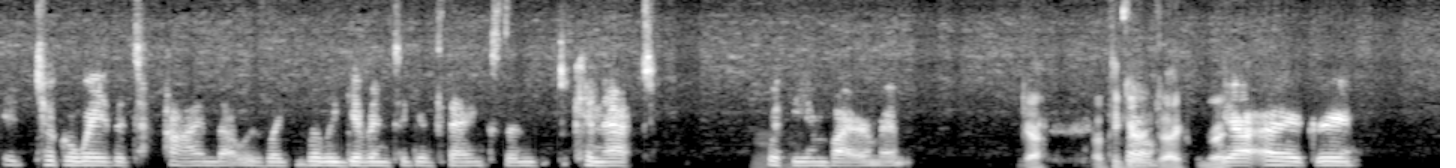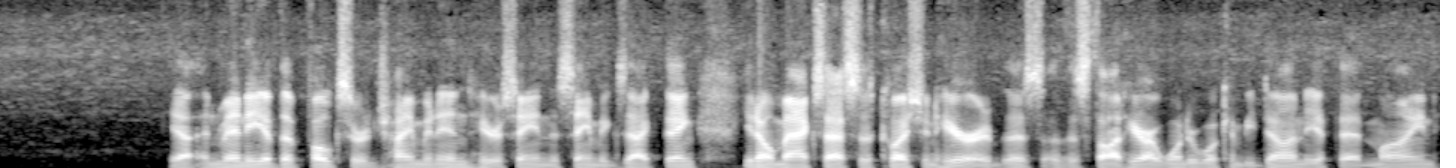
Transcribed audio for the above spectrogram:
it took away the time that was like really given to give thanks and to connect mm-hmm. with the mm-hmm. environment yeah i think so, you're exactly right yeah i agree yeah, and many of the folks are chiming in here saying the same exact thing. You know, Max asked this question here, this uh, this thought here. I wonder what can be done if that mind,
